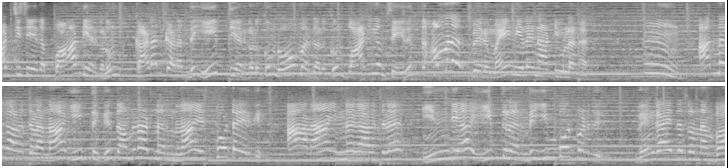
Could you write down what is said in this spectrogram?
ஆட்சி செய்த பாண்டியர்களும் கடல் கடந்து ஈப்தியர்களுக்கும் ரோமர்களுக்கும் வணிகம் செய்து தமிழர் பெருமை நிலைநாட்டியுள்ளனர். அந்த காலத்துலனா ஈப்துக்கு தமிழ்நாட்டுல இருந்து தான் எக்ஸ்போர்ட் ஆயிருக்கு. ஆனா இந்த காலத்துல இந்தியா ஈப்துல இருந்து இம்போர்ட் பண்ணுது. வெங்காயத்தை சொன்னேன்பா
